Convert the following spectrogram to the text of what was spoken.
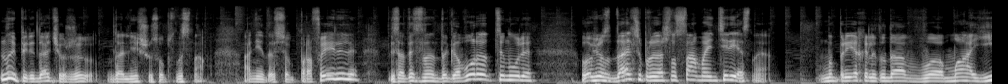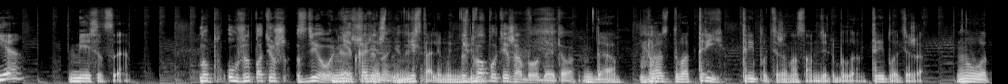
ну и передача уже дальнейшую собственность нам. Они это все профейлили, и, соответственно, договор оттянули, в общем, дальше произошло самое интересное. Мы приехали туда в мае месяце. Ну, уже платеж сделали. Нет, конечно, не, не стали мы ничего. Два платежа было до этого. Да. Угу. Раз, два, три. Три платежа на самом деле было. Три платежа. Ну вот.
